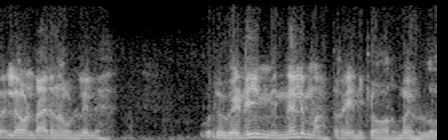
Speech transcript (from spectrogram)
വല്ല ഉണ്ടായിരുന്ന ഉള്ളിൽ? ഒരു വെടിയും മിന്നലും മാത്രമേ എനിക്ക് ഓർമ്മയുള്ളൂ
